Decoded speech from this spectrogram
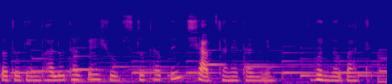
ততদিন ভালো থাকবেন, সুস্থ থাকবেন, সাবধানে থাকবেন। ধন্যবাদ।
